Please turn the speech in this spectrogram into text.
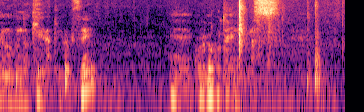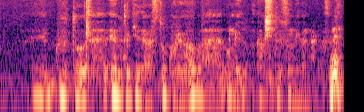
m 分の k だというわけですね。えー、これが答えになります。ルート m と k で表すとこれがオメガ学習とオメガになりますね。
